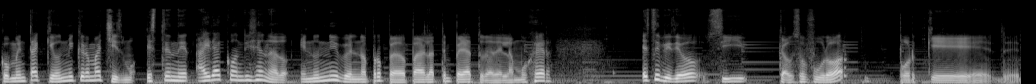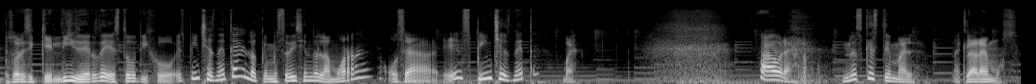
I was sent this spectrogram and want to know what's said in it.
comenta que un micromachismo es tener aire acondicionado en un nivel no apropiado para la temperatura de la mujer. Este video sí causó furor porque, eh, pues ahora sí que el líder de esto dijo, ¿es pinches neta lo que me está diciendo la morra? O sea, ¿es pinches neta? Bueno. Ahora, no es que esté mal, aclaramos.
